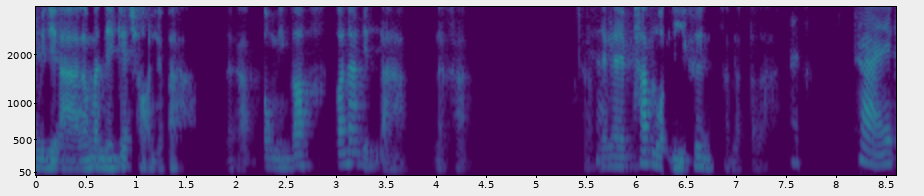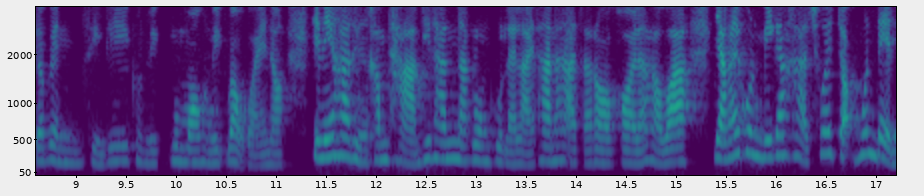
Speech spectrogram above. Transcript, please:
NVDR แล้วมัน naked short หรือเปล่านะครับ ตรงนี้ก็ก็น่าติดตามนะครับครับค่ะยังไงภาพรวมดีขึ้นสำหรับตลาด ค่ะนี่ก็เป็นสิ่งที่คุณวิกมุมมองคุณวิกบอกไว้เนาะทีนี้ค่ะถึงคำถามที่ท่านนักลงทุนหลาย ๆ ท่านนะคะอาจจะรอคอยแล้วค่ะว่า อยากให้คุณวิกค่ะ ช่วยเจาะหุ้นเด่น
